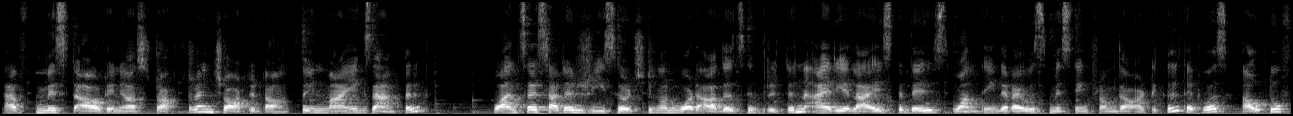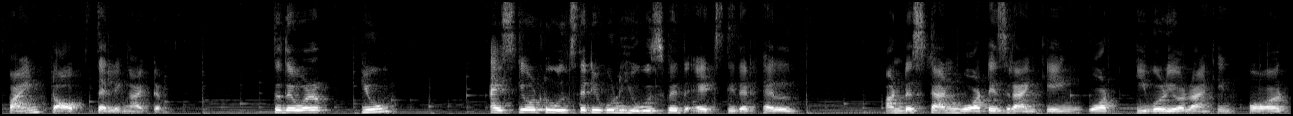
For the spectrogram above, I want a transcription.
have missed out in your structure and jot it down? So in my example, once I started researching on what others have written, I realized that there is one thing that I was missing from the article that was how to find top selling items. So there were a few SEO tools that you could use with Etsy that help understand what is ranking, what keyword you're ranking for,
